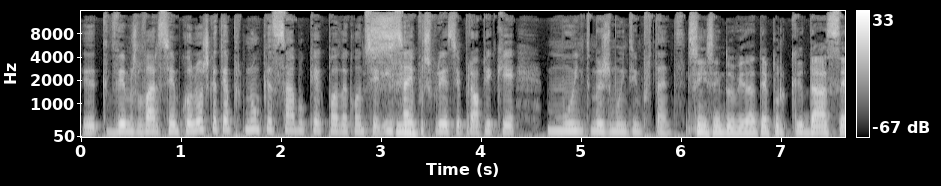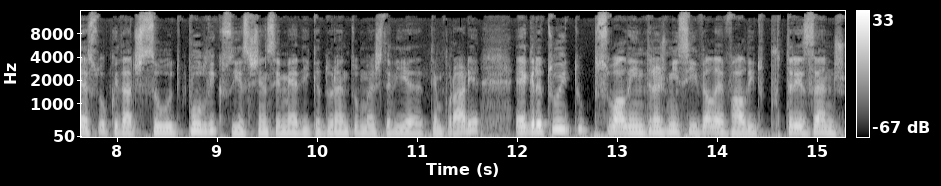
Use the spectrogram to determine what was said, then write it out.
Eh, que devemos levar sempre connosco, até porque nunca sabe o que é que pode acontecer. Sim. E sei por experiência própria que é muito, mas muito importante. Sim, sem dúvida, até porque dá acesso a cuidados de saúde públicos e assistência médica durante uma estadia temporária. É gratuito, pessoal e intransmissível, é válido por três anos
